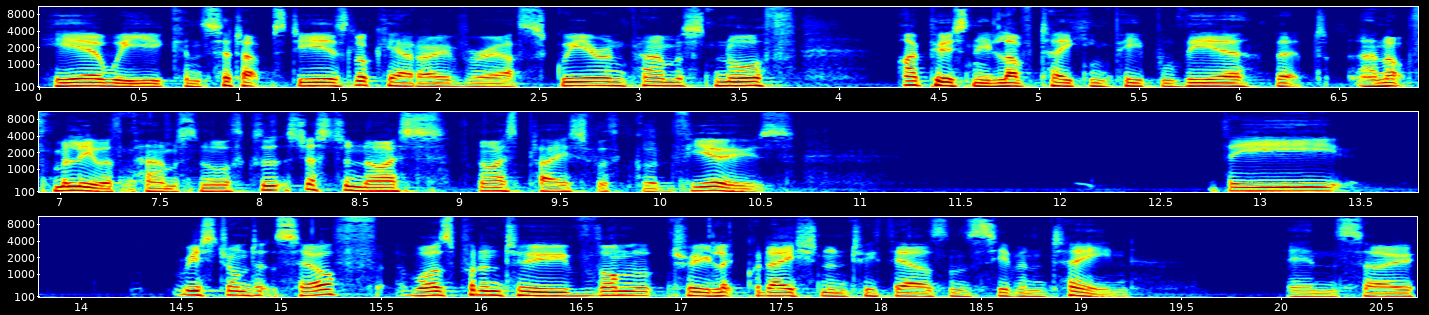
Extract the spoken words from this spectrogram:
here where you can sit upstairs, look out over our square in Palmerston North. I personally love taking people there that are not familiar with Palmerston North because it's just a nice, nice place with good views. The restaurant itself was put into voluntary liquidation in 2017. And so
